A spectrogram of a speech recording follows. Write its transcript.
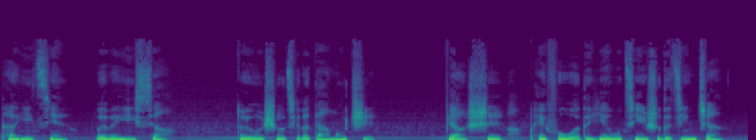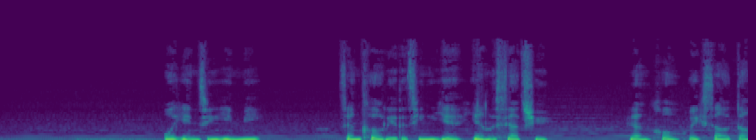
他一见，微微一笑，对我竖起了大拇指，表示佩服我的业务技术的精湛。我眼睛一眯，将口里的精液咽了下去，然后微笑道。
